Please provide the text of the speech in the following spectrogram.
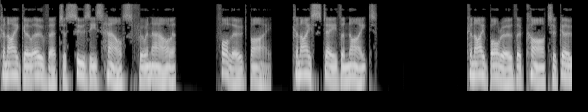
Can I go over to Susie's house for an hour? Followed by, Can I stay the night? Can I borrow the car to go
